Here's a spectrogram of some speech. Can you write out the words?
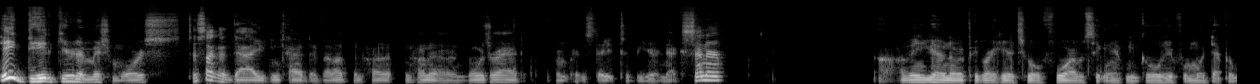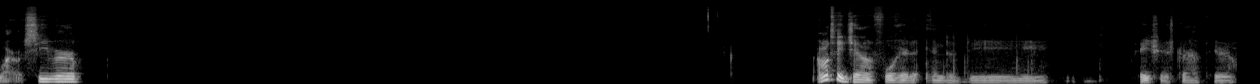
They did give of Mitch Morse, just like a guy you can kind of develop in Hunter, in Hunter uh, from Penn State to be your next center. Uh, then you have another pick right here, 204. I would take Anthony Gould here for more depth at wide receiver. I'm gonna take Jalen Four here to end of the Patriots draft here.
